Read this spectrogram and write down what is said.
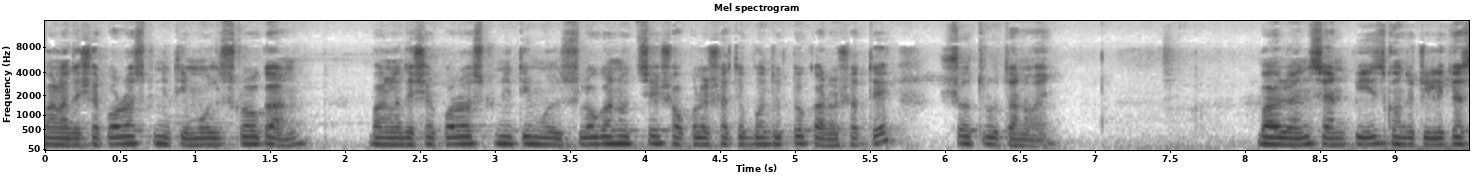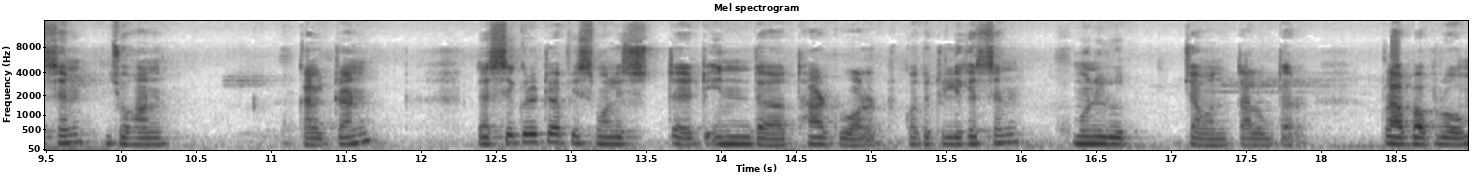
বাংলাদেশের পররাষ্ট্রনীতির মূল স্লোগান। বাংলাদেশের পররাষ্ট্রনীতির মূল স্লোগান হচ্ছে সকলের সাথে বন্ধুত্ব, কারোর সাথে শত্রুতা নয়। ভায়োলেন্স অ্যান্ড পিস গ্রন্থটি লিখেছেন Johan Galtung. The security of small state in the third world গ্রন্থটি লিখেছেন Moniruzzaman Talukdar. Club of Rome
